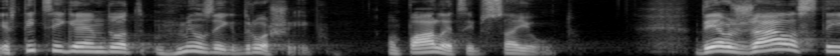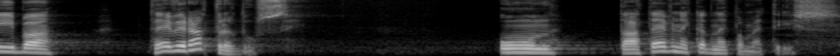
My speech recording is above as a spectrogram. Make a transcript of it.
ir ticīgajiem dot milzīgu drošību un pārliecības sajūtu. Dieva žēlastība tevi ir atradusi, un tā tevi nekad nepametīs.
